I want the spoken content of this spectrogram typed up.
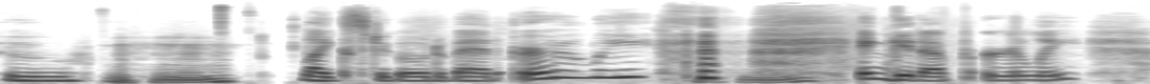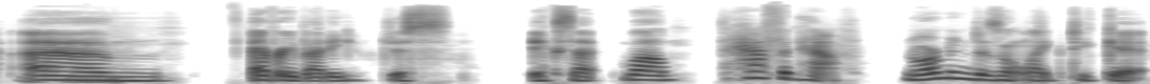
who Mm-hmm. likes to go to bed early Mm-hmm. and get up early. Um, everybody, just except, well, half and half. Norman doesn't like to get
